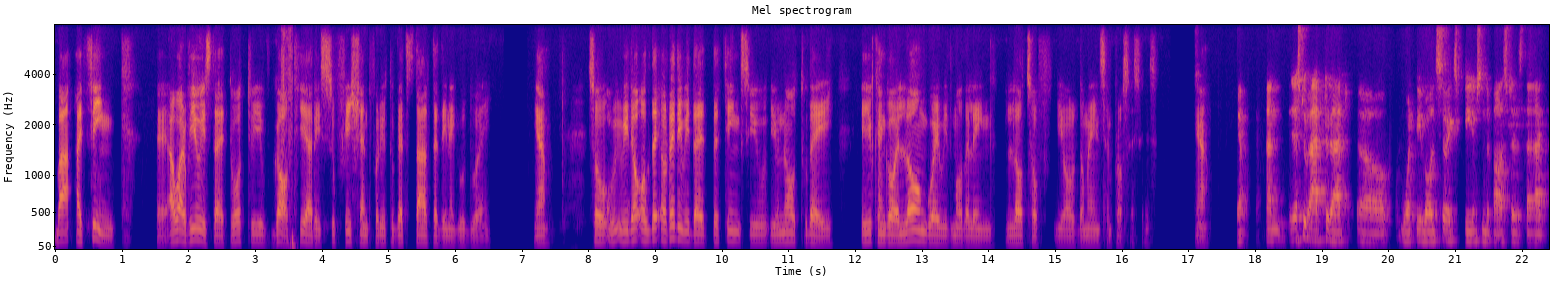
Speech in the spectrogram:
But I think uh, our view is that what you've got here is sufficient for you to get started in a good way. Yeah. So we, we all the, already with the, the things you you know today, you can go a long way with modeling lots of your domains and processes. Yeah. Yeah. And just to add to that, uh, what we've also experienced in the past is that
